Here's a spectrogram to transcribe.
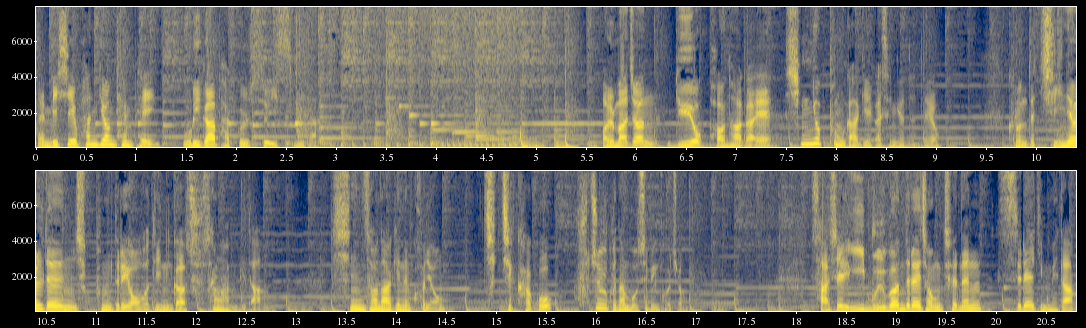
MBC 환경 캠페인 우리가 바꿀 수 있습니다. 얼마 전 뉴욕 번화가에 식료품 가게가 생겼는데요. 그런데 진열된 식품들이 어딘가 수상합니다. 신선하기는커녕 칙칙하고 후줄근한 모습인 거죠. 사실 이 물건들의 정체는 쓰레기입니다.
